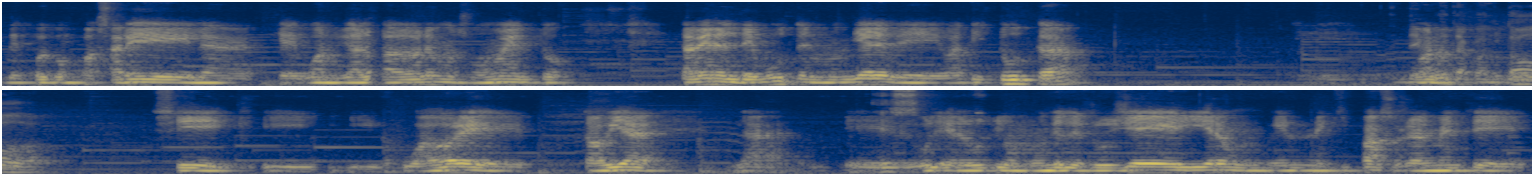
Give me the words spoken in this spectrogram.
después con Pasarela, que bueno, ya lo hablaremos en su momento. También el debut en mundiales de Batistuta. Debuta con todo. Sí, y, jugadores todavía. Eh, el último mundial de Ruggeri era un, era un equipazo realmente.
